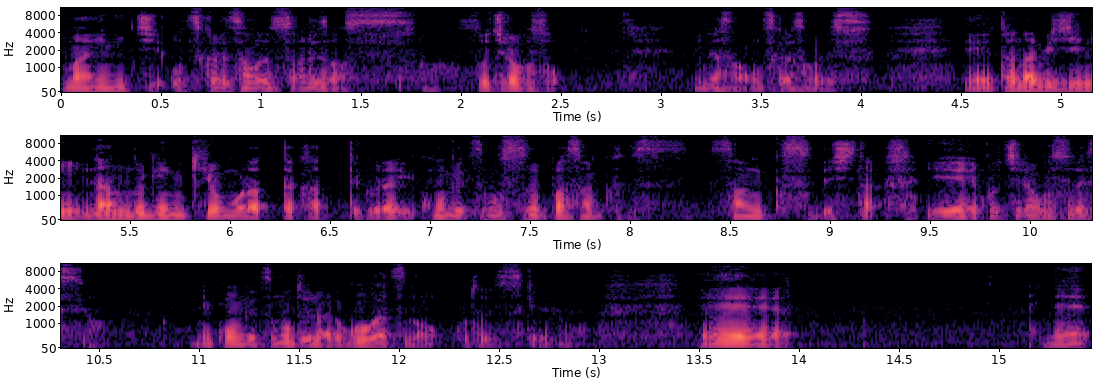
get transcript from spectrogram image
毎日お疲れ様です。ありがとうございます。そちらこそ。皆さんお疲れ様です。えー、田辺寺に何度元気をもらったかってくらい、今月もスーパーサンクス、サンクスでした。いえいえ、こちらこそですよ。今月もというのは5月のことですけれども。えー、ね。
